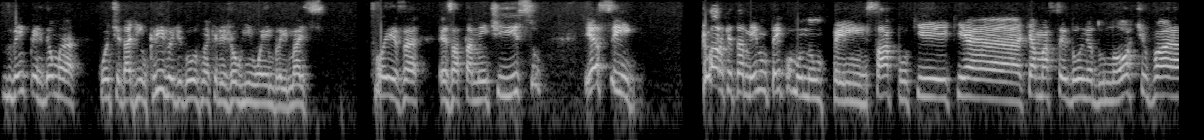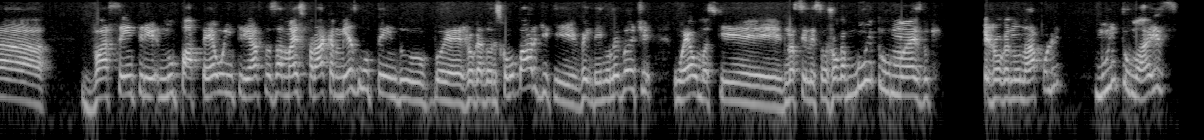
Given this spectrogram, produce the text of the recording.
Tudo bem perdeu uma quantidade incrível de gols naquele jogo em Wembley, mas foi exa exatamente isso. E assim, Claro que também não tem como não pensar porque que a, que a Macedônia do Norte vai, vai ser entre, no papel, entre aspas, a mais fraca, mesmo tendo é, jogadores como Bardi, que vem bem no Levante, o Elmas, que na seleção joga muito mais do que joga no Napoli, muito mais.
